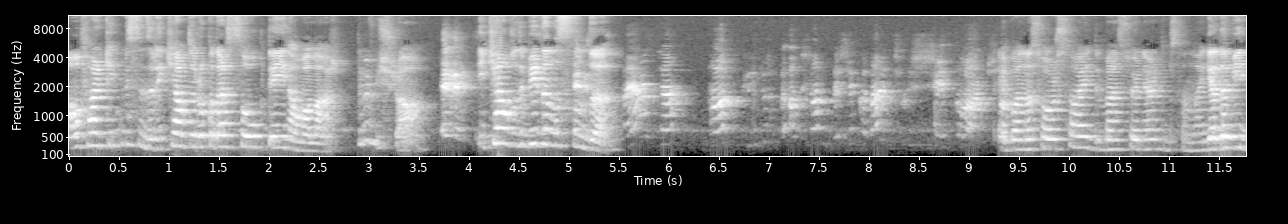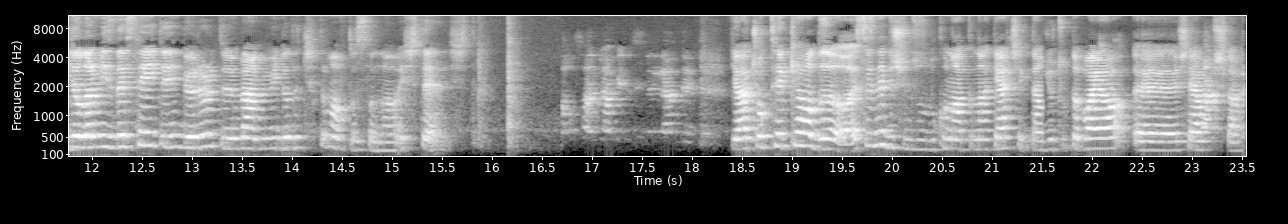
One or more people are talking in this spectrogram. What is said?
Ama fark etmişsinizdir iki haftadır o kadar soğuk değil havalar. Değil mi Büşra? Evet. İki haftada birden ısındı. E bana sorsaydı ben söylerdim sana. Ya da videolarımı izleseydin görürdün. Ben bir videoda çıktım hafta sonu. İşte işte. Ya çok tepki aldı. Siz ne düşünüyorsunuz bu konu hakkında? Gerçekten YouTube'da bayağı e, şey yapmışlar.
